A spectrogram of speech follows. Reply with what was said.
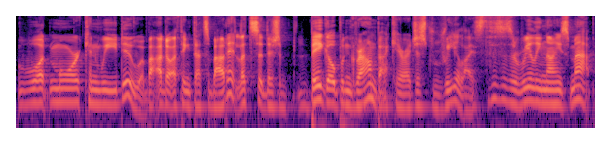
what more can we do? About I, I think that's about it. Let's. Uh, there's a big open ground back here. I just realized this is a really nice map.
